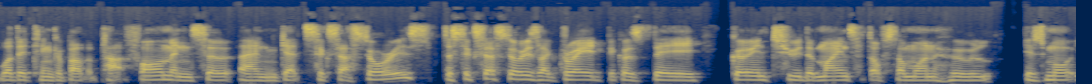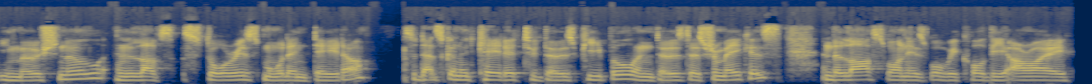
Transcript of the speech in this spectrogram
what they think about the platform and so and get success stories. The success stories are great because they go into the mindset of someone who is more emotional and loves stories more than data. So that's going to cater to those people and those decision makers. And the last one is what we call the ROI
